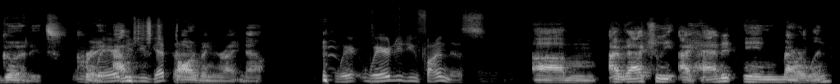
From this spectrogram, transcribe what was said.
good. It's great. Where I'm you get that? starving right now. Where where did you find this? Um, I've actually I had it in Maryland,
